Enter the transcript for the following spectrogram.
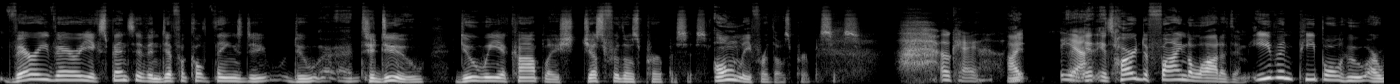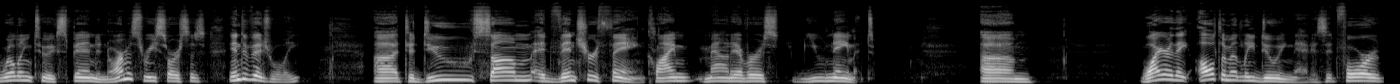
very, very expensive and difficult things do, do, uh, to do do we accomplish just for those purposes? Only for those purposes. Okay. I, yeah. it- it's hard to find a lot of them. Even people who are willing to expend enormous resources individually uh, to do some adventure thing, climb Mount Everest, you name it. Um, why are they ultimately doing that? Is it for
